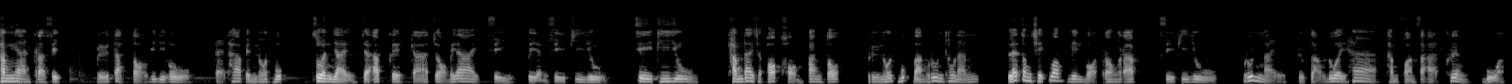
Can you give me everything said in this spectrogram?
ทำงานกราฟิก หรือตัดต่อวิดีโอ แต่ถ้าเป็นโน้ตบุ๊ก ส่วนใหญ่จะอัปเกรดการ์ดจอไม่ได้ 4 เปลี่ยน CPU CPU ทำได้เฉพาะของตั้งโต๊ะ หรือโน้ตบุ๊กบางรุ่นเท่านั้น และต้องเช็คว่าเมนบอร์ดรองรับ CPU รุ่นใหม่หรือเปล่าด้วย 5. ทำความสะอาดเครื่องบวก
